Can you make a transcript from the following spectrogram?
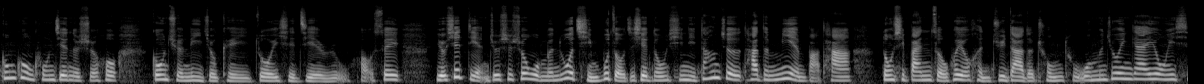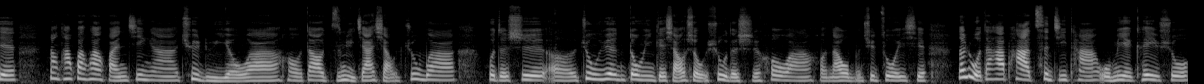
公共空间的时候，公权力就可以做一些介入。好，所以有些点就是说，我们如果请不走这些东西，你当着他的面把他东西搬走，会有很巨大的冲突。我们就应该用一些让他换换环境啊，去旅游啊，或到子女家小住啊，或者是呃住院动一个小手术的时候啊，好，那我们去做一些。那如果大家怕刺激他，我们也可以说。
